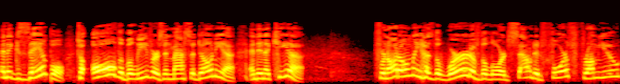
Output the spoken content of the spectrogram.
an example to all the believers in Macedonia and in Achaia. For not only has the word of the Lord sounded forth from you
